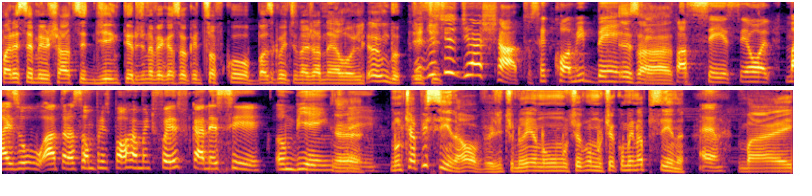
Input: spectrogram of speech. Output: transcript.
parecer meio chato esse dia inteiro de navegação que a gente só ficou basicamente na janela olhando. Gente... Existe dia chato, você come bem, Exato. você passeia, você olha. Mas o, a atração principal realmente foi ficar nesse ambiente É. aí. Não tinha piscina, óbvio. A gente não ia, não, não tinha, não tinha como ir na piscina. É. Mas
